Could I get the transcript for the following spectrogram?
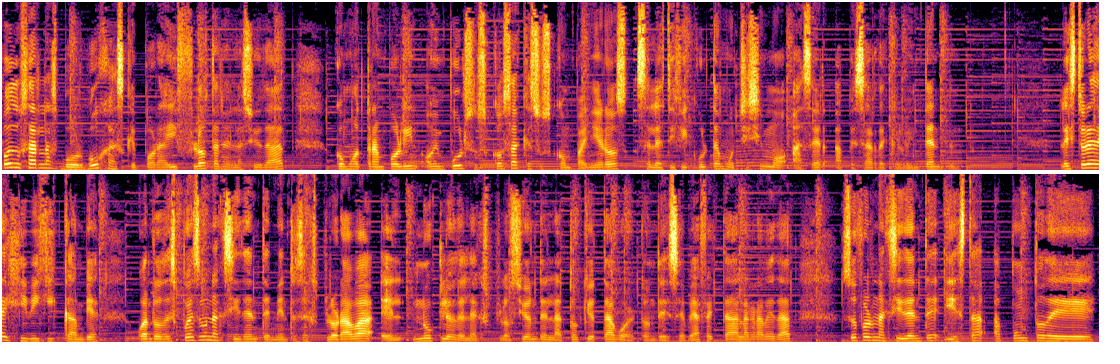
puede usar las burbujas que por ahí flotan en la ciudad como trampolín o impulsos, cosa que sus compañeros se les dificulta muchísimo hacer a pesar de que lo intenten. La historia de Hibiki cambia cuando después de un accidente mientras exploraba el núcleo de la explosión de la Tokyo Tower donde se ve afectada la gravedad, sufre un accidente y está a punto de,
